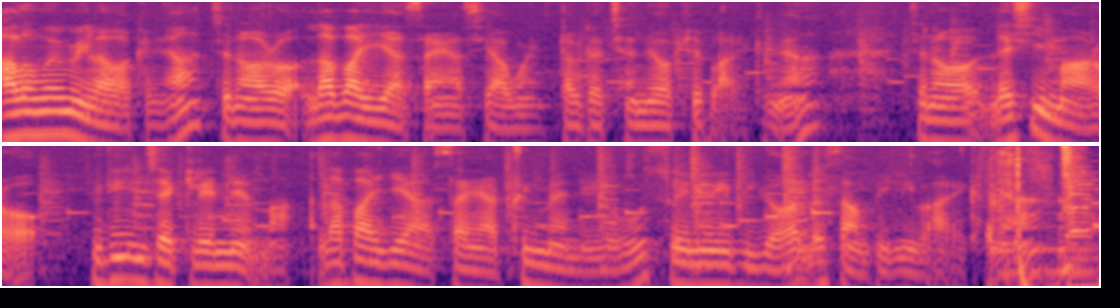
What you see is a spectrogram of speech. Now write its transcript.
အားလုံးပဲမင်္ဂလာပါခင်ဗျာကျွန်တော်ကတော့အလဘရီယာဆိုင်ရာဆရာဝန်ဒေါက်တာချန်ကျော်ဖြစ်ပါတယ်ခင်ဗျာကျွန်တော်လက်ရှိမှာတော့ Beauty Inject Clinic မှာအလဘရီယာဆိုင်ရာ treatment တွေကိုဆွေးနွေးပြီးတော့လုပ်ဆောင်ပေးနေပါတယ်ခင်ဗျာ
